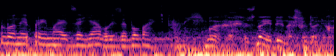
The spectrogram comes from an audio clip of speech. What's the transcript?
Вони приймають заяву і забувають про неї. Благаю, знайди нашу доньку.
